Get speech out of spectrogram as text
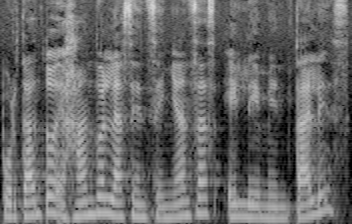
por tanto, dejando las enseñanzas elementales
